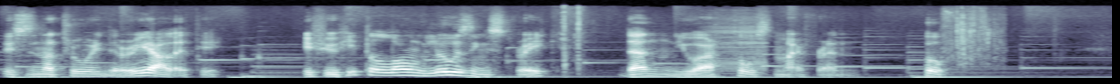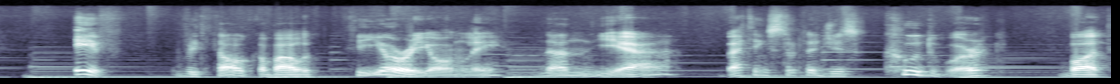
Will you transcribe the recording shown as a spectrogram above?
This is not true in the reality. If you hit a long losing streak, then you are toast, my friend. Poof. If we talk about theory only, then yeah, betting strategies could work, but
